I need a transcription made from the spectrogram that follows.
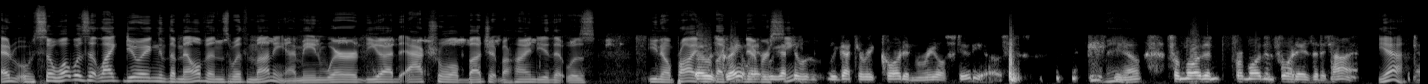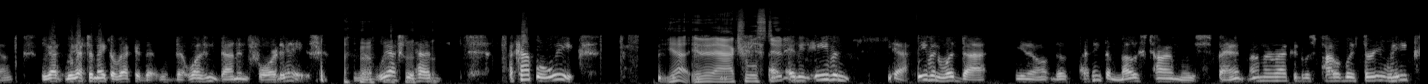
And so, what was it like doing the Melvins with money? I mean, where you had actual budget behind you that was, you know, probably It was like great. We- never we got seen. to we got to record in real studios. Man. you know, for more than for more than four days at a time. Yeah. You know, we got we got to make a record that that wasn't done in four days. You know, we actually had a couple weeks. Yeah. In an actual I, studio. I mean, even yeah, even with that, you know, the, I think the most time we spent on the record was probably three weeks.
